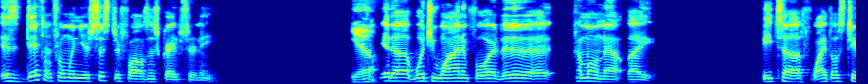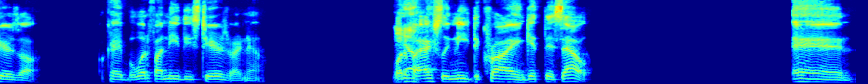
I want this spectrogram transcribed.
it's different from when your sister falls and scrapes her knee. Yeah. Get up, what you whining for? Da, da, da. Come on now, like be tough, wipe those tears off. Okay, but what if I need these tears right now? What yeah. if I actually need to cry and get this out? And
